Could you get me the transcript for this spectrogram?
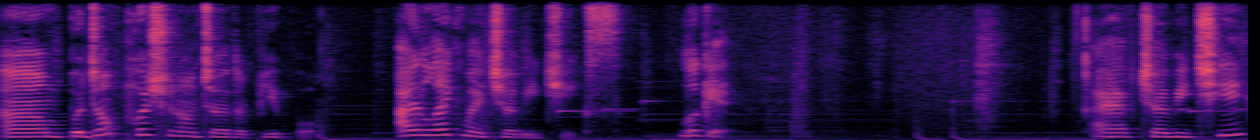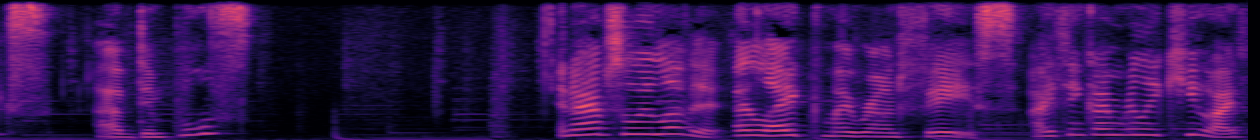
Um, but don't push it onto other people. I like my chubby cheeks. Look at I have chubby cheeks, I have dimples, and I absolutely love it. I like my round face. I think I'm really cute. I,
